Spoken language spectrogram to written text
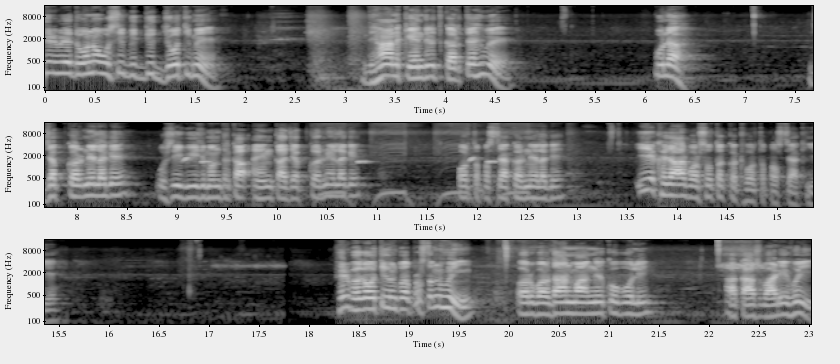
फिर वे दोनों उसी विद्युत ज्योति में ध्यान केंद्रित करते हुए पुनः जप करने लगे। उसी बीज मंत्र का अहंग का जप करने लगे और तपस्या करने लगे। एक हज़ार वर्षों तक कठोर तपस्या किए फिर भगवती उन पर प्रसन्न हुई और वरदान मांगने को बोली। आकाशवाणी हुई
